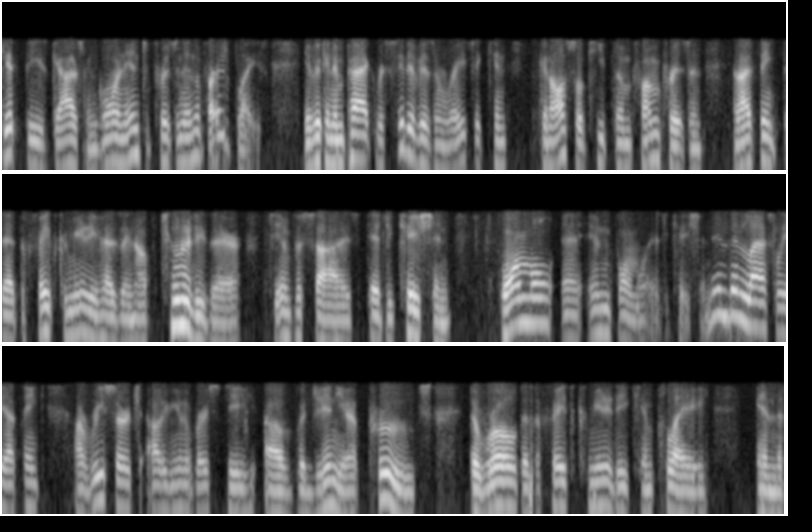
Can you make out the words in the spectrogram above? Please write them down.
get these guys from going into prison in the first place. If it can impact recidivism rates, it can can also keep them from prison. And I think that the faith community has an opportunity there to emphasize education, formal and informal education. And then lastly, I think our research out of University of Virginia proves the role that the faith community can play in the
